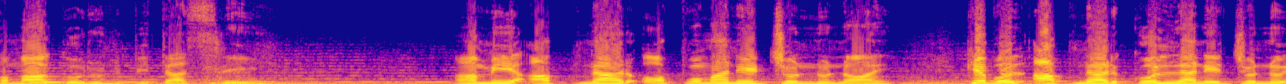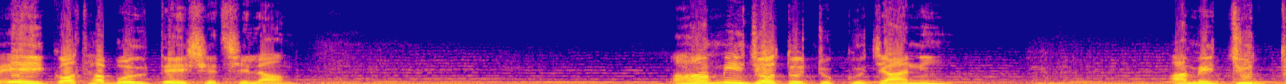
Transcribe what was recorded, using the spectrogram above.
ক্ষমা করুন পিতাশ্রী আমি আপনার অপমানের জন্য নয়, কেবল আপনার কল্যাণের জন্য এই কথা বলতে এসেছিলাম। আমি যতটুকু জানি, আমি যুদ্ধ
